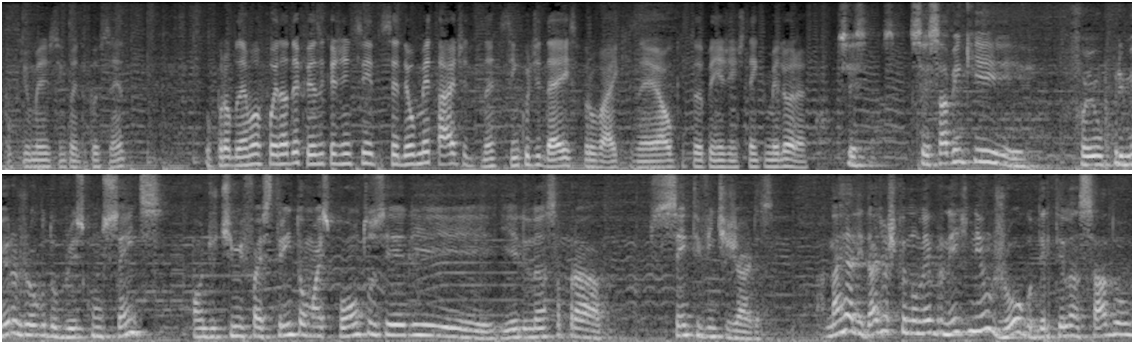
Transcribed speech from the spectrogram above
um pouquinho menos de 50%. O problema foi na defesa que a gente cedeu metade, né? 5 de 10 pro Vikings, né? É algo que também a gente tem que melhorar. Vocês sabem que foi o primeiro jogo do Breeze com o Saints, onde o time faz 30 ou mais pontos e ele, e ele lança para 120 jardas. Na realidade, acho que eu não lembro nem de nenhum jogo dele ter lançado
